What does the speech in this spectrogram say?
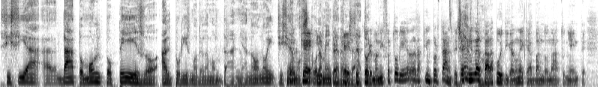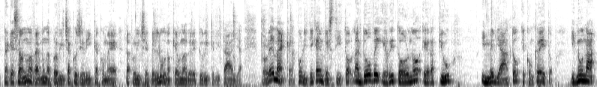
si sia eh, dato molto peso al turismo della montagna. No? Noi ci siamo perché sicuramente perché arrangiati. il settore manifatturiero era più importante. Cioè, Certo. In realtà la politica non è che ha abbandonato niente, perché se no non avremmo una provincia così ricca come la provincia di Belluno, che è una delle più ricche d'Italia. Il problema è che la politica ha investito laddove il ritorno era più immediato e concreto. In una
